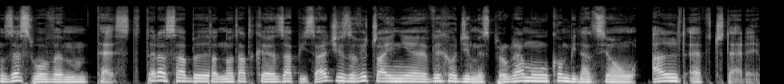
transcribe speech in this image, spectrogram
ze słowem test. Teraz, aby tę notatkę zapisać, zwyczajnie wychodzimy z programu kombinacją Alt F4.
